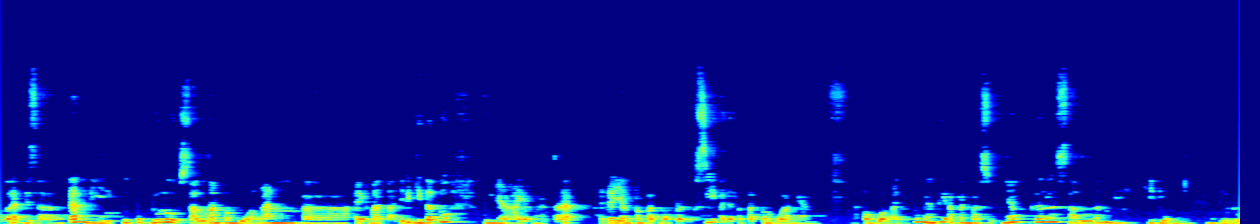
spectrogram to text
obat disarankan ditutup dulu saluran pembuangan eh, air mata. Jadi kita tuh punya air mata, ada yang tempat memproduksi, ada tempat pembuangan. Nah, pembuangan itu nanti akan masuknya ke saluran di hidung gitu.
